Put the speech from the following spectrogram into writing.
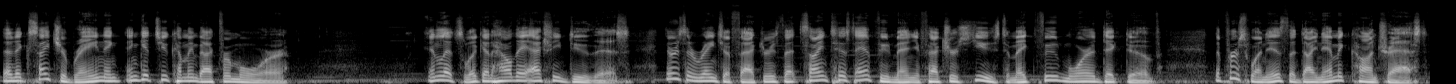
that excites your brain and, and gets you coming back for more. And let's look at how they actually do this. There's a range of factors that scientists and food manufacturers use to make food more addictive. The first one is the dynamic contrast.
